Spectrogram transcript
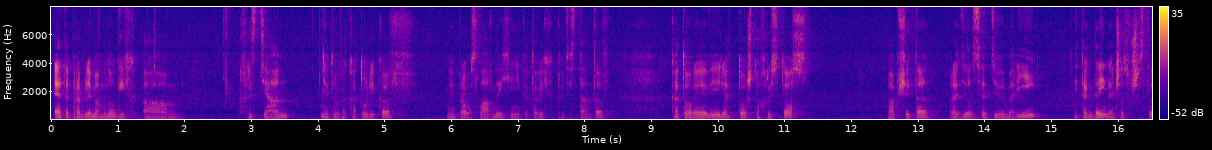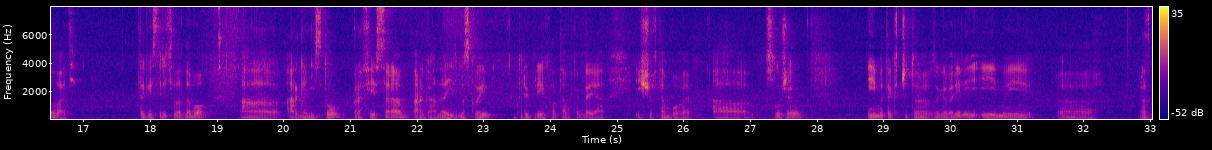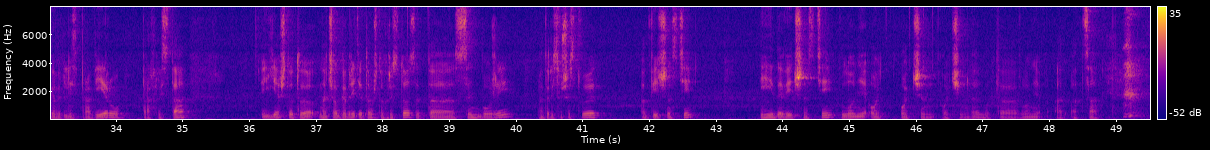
Это проблема многих э, христиан, не только католиков, но и православных, и некоторых протестантов, которые верят в то, что Христос вообще-то родился от Девы Марии и тогда и начал существовать. Так я встретил одного а, органисту, профессора органа из Москвы, который приехал там, когда я еще в Тамбове а, служил. И мы так что-то заговорили, и мы а, разговорились про веру, про Христа. И я что-то начал говорить о том, что Христос — это Сын Божий, который существует от вечности и до вечности в лоне отчим, отчим, да, вот э, в лоне отца.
